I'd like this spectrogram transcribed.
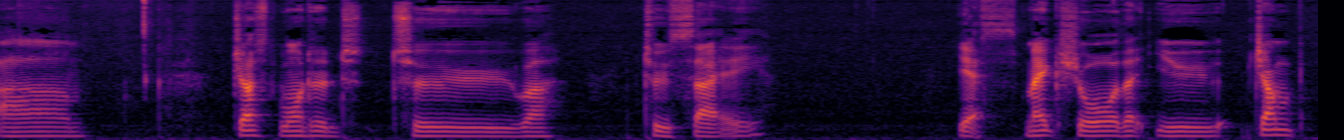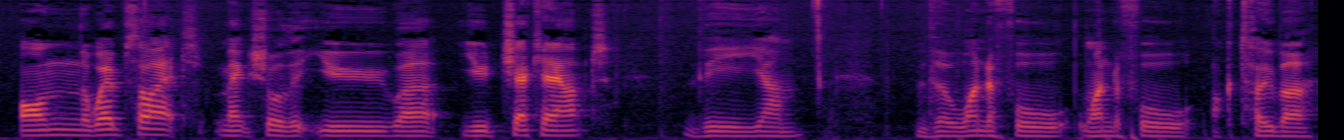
Um, just wanted to uh, to say, yes, make sure that you jump on the website. Make sure that you uh, you check out the um, the wonderful wonderful October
